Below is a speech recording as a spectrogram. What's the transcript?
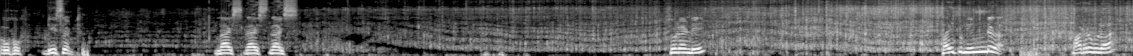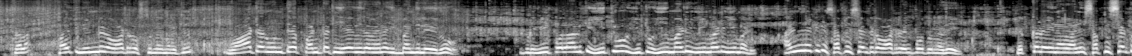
ఓహో డీసెంట్. Nice nice nice. చూడండి. పైపు నిండుగా వాటర్ కూడా చాలా పైపు నిండుగా వాటర్ వస్తున్నాయి మనకి. వాటర్ ఉంటే పంటకి ఏ విధమైన ఇబ్బంది లేదు. ఇప్పుడు ఈ పొలానికి ఇటు ఇటు ఈ మడి ఈ మడి ఈ మడి అన్నిటికీ సఫిషియెంట్గా వాటర్ వెళ్ళిపోతున్నది. ఎక్కడైనా కానీ సఫిషియెంట్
